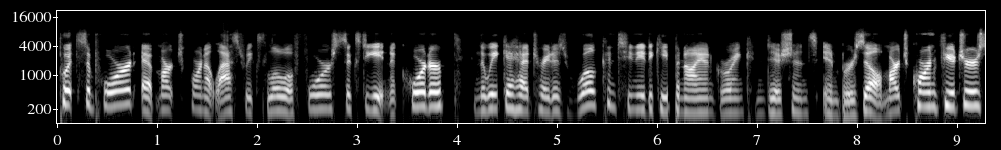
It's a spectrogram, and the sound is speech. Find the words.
put support at March corn at last week's low of 468 and a quarter. In the week ahead, traders will continue continue to keep an eye on growing conditions in Brazil. March corn futures,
